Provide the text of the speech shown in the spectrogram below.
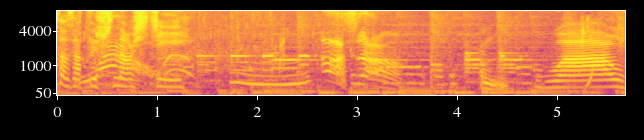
Co za pyszności. Awesome! Wow,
